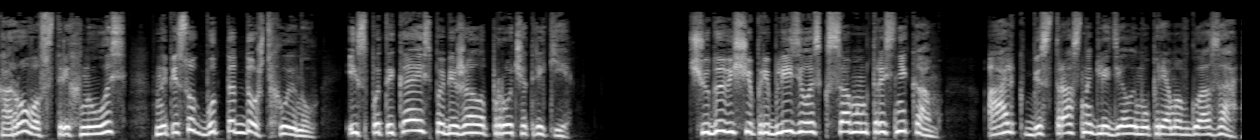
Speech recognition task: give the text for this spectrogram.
Корова встряхнулась на песок будто дождь хлынул и спотыкаясь побежала прочь от реки. Чудовище приблизилось к самым тростникам. Альк бесстрастно глядел ему прямо в глаза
